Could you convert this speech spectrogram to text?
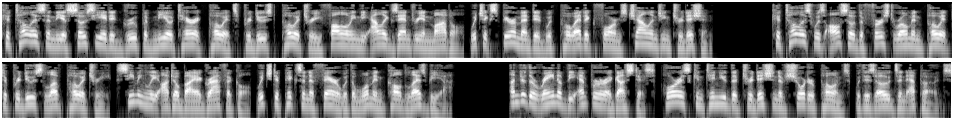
Catullus and the associated group of Neoteric poets produced poetry following the Alexandrian model, which experimented with poetic forms challenging tradition. Catullus was also the first Roman poet to produce love poetry, seemingly autobiographical, which depicts an affair with a woman called Lesbia. Under the reign of the Emperor Augustus, Horace continued the tradition of shorter poems, with his odes and epodes.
